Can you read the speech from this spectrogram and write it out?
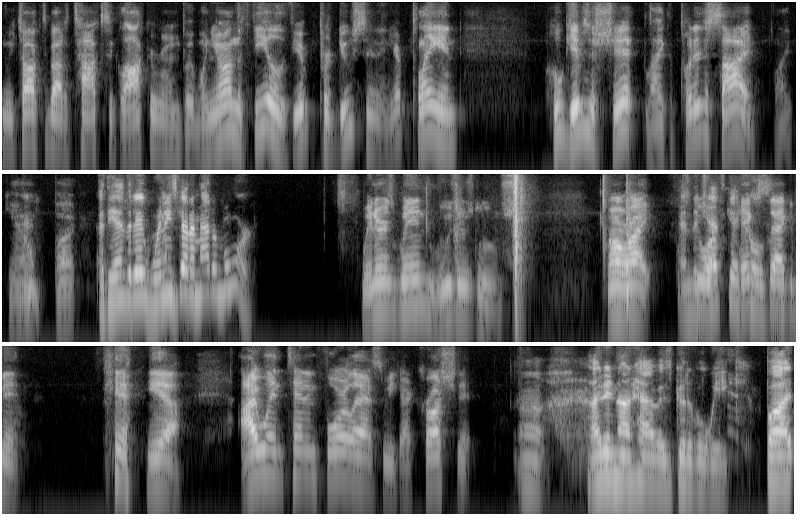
we talked about a toxic locker room, but when you're on the field, if you're producing and you're playing, who gives a shit? Like, put it aside. Like, you know, Yeah. but At the end of the day, winning's got to matter more. winners win, losers lose. All right. And the Jets get pick COVID. segment. Yeah, yeah. I went 10 and 4 last week. I crushed it. Uh, I did not have as good of a week, but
